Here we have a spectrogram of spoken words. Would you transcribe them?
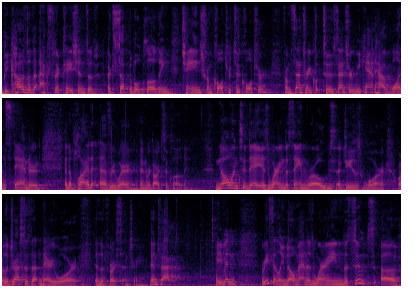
because of the expectations of acceptable clothing change from culture to culture, from century to century, we can't have one standard and apply it everywhere in regards to clothing. No one today is wearing the same robes that Jesus wore or the dresses that Mary wore in the first century. In fact, even recently, no man is wearing the suits of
